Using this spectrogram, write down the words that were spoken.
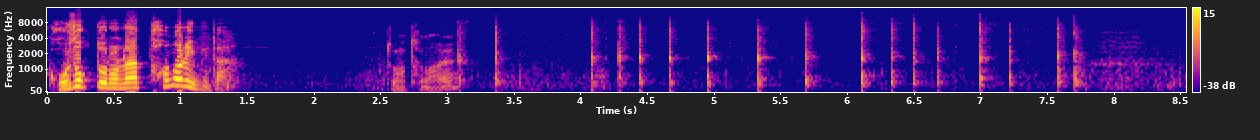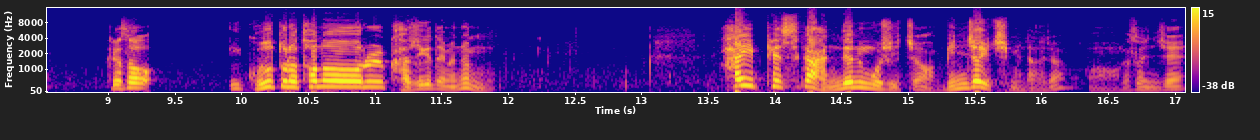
고속도로나 터널입니다. 도로 터널. 그래서 이 고속도로 터널을 가시게 되면은 하이패스가 안 되는 곳이 있죠. 민자 유치입니다. 그죠? 어, 그래서 이제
